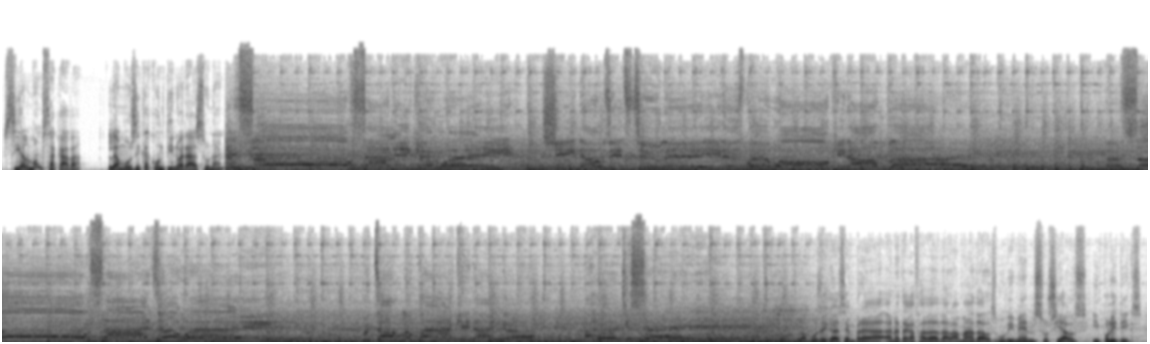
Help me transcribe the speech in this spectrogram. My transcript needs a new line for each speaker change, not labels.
Si el món s'acaba, la música continuarà sonant?
So
música sempre ha anat agafada de la mà dels moviments socials i polítics.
